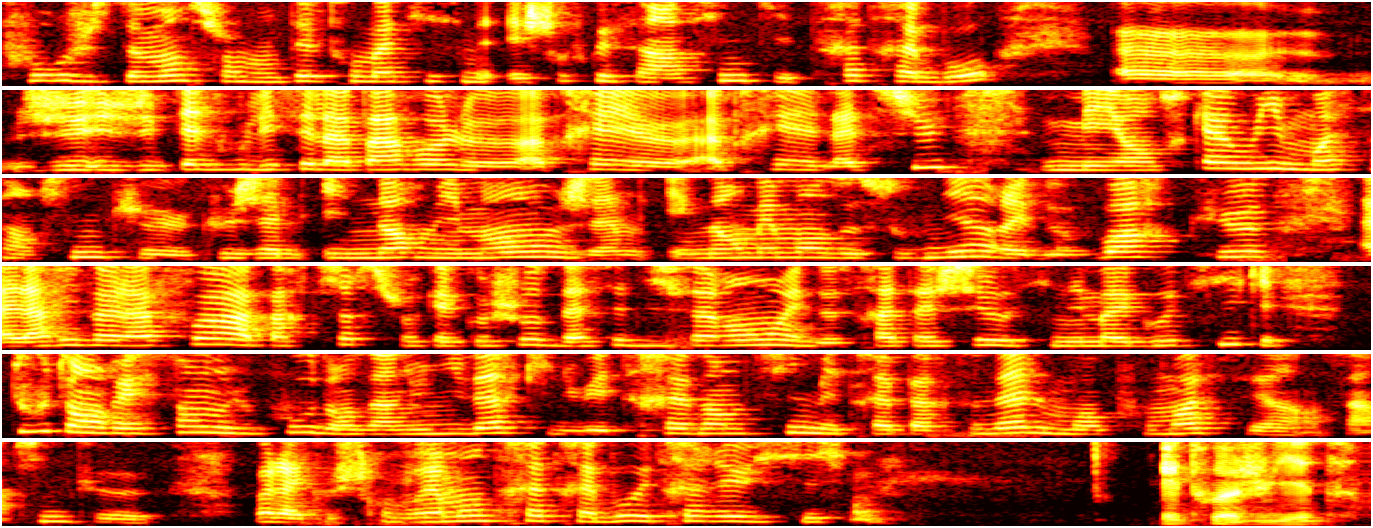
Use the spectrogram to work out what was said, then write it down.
pour justement surmonter le traumatisme. Et je trouve que c'est un film qui est très très beau. je, je, vais peut-être vous laisser la parole après après là-dessus, mais en tout cas oui, moi c'est un film que, que j'aime énormément énormément, j'aime énormément The Souvenir et de voir que elle arrive à la fois à partir sur quelque chose d'assez différent et de se rattacher au cinéma gothique, tout en restant du coup dans un univers qui lui est très intime et très personnel. Moi, pour moi, c'est un, un, film que voilà que je trouve vraiment très très beau et très réussi. Et toi, Juliette?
